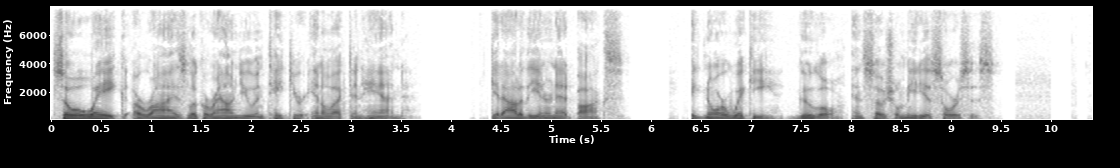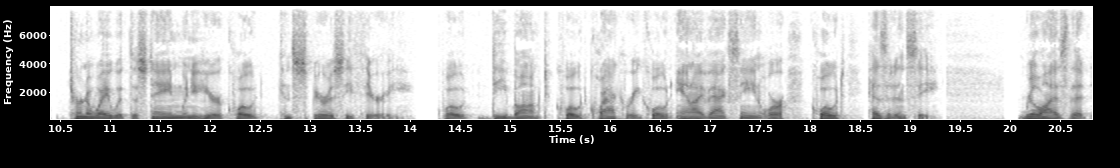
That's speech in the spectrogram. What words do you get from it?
So awake, arise, look around you, and take your intellect in hand. Get out of the internet box. Ignore Wiki, Google, and social media sources. Turn away with disdain when you hear, quote, conspiracy theory, quote, debunked, quote, quackery, quote, anti vaccine, or, quote, hesitancy. Realize that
